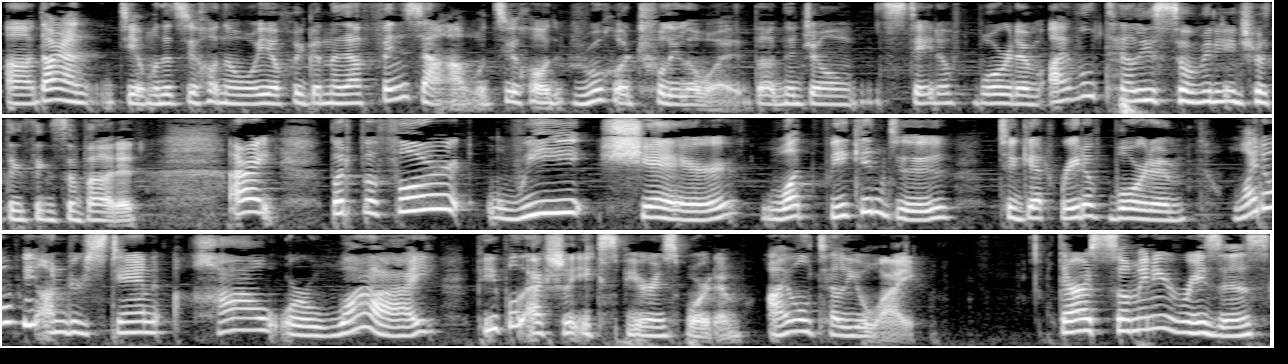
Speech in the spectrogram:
呃，当然节目的最后呢，我也会跟大家分享啊，我最后如何处理了我的那种 state of boredom. I will tell you so many interesting things about it. All right, but before we share what we can do to get rid of boredom, why don't we understand how or why people actually experience boredom? I will tell you why. There are so many reasons,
